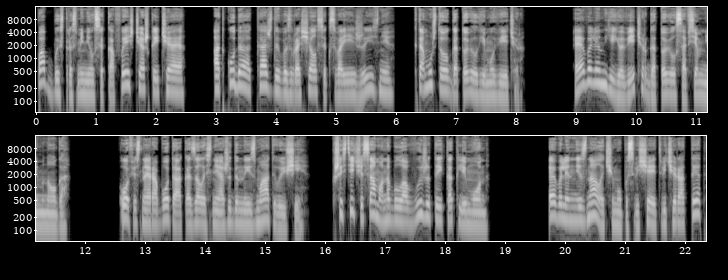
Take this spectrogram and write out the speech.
Пап быстро сменился кафе с чашкой чая, откуда каждый возвращался к своей жизни, к тому, что готовил ему вечер. Эвелин ее вечер готовил совсем немного. Офисная работа оказалась неожиданно изматывающей. К шести часам она была выжатой, как лимон. Эвелин не знала, чему посвящает вечера Тед,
